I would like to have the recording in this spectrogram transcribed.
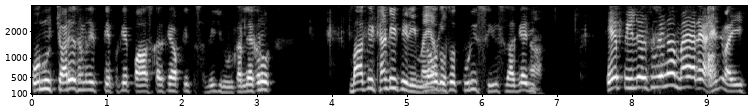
ਉਹਨੂੰ ਚਾਰੇ ਥਣ ਦੇ ਟਿੱਪ ਕੇ ਪਾਸ ਕਰਕੇ ਆਪਣੀ ਤਸੱਲੀ ਜ਼ਰੂਰ ਕਰ ਲਿਆ ਕਰੋ। ਬਾਕੀ ਠੰਡੀ ਤੀਰੀ ਮੈਂ ਲਓ ਦੋਸਤੋ ਪੂਰੀ ਸੀਲਸ ਲੱਗ ਗਿਆ ਜੀ। ਇਹ ਪੀਲੇ ਸੂਏ ਨਾ ਮੈਂ ਹਰਿਆਣੇ ਚ ਵਾਈ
